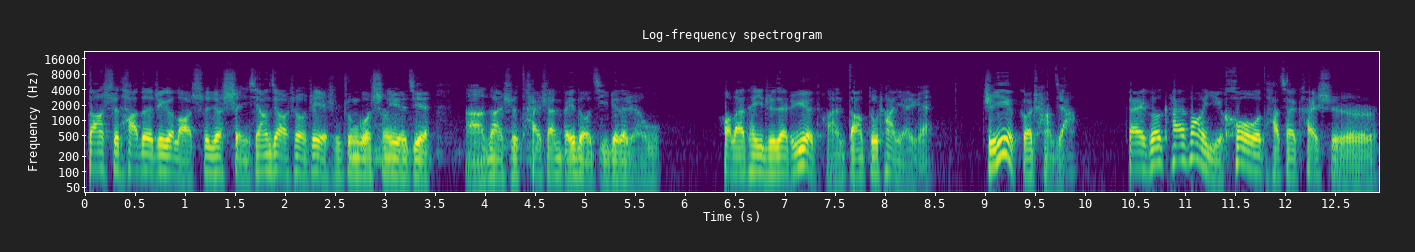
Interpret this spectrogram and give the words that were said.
当时他的这个老师叫沈湘教授，这也是中国声乐界啊，那是泰山北斗级别的人物。后来他一直在这乐团当独唱演员，职业歌唱家。改革开放以后，他才开始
